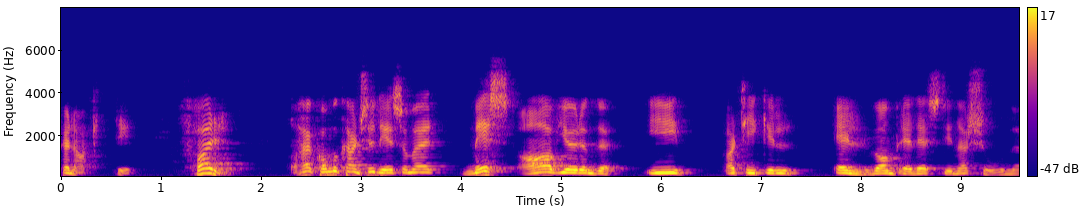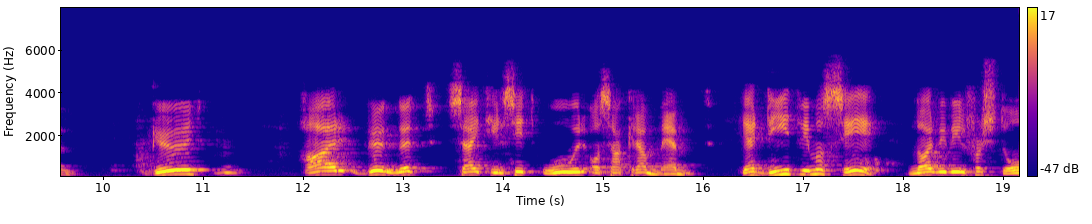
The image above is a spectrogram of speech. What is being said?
feilaktig. For og her kommer kanskje det som er mest avgjørende i artikkel 11 om predestinasjonen. Gud har bundet seg til sitt ord og sakrament. Det er dit vi må se når vi vil forstå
